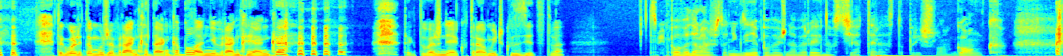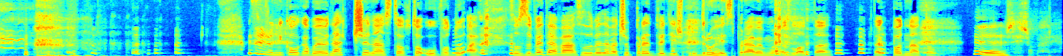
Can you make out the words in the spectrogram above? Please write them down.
to kvôli tomu, že Vranka Danka bola, nie Vranka Janka. tak tu máš nejakú traumičku z detstva? Si mi povedala, že to nikdy nepovieš na verejnosti a teraz to prišlo. Gong. Myslím, že Nikolka bude nadšená z tohto úvodu a som zvedavá, som zvedavá, čo predvedieš pri druhej správe, moja zlata. Tak pod na to. Ježišmarja.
